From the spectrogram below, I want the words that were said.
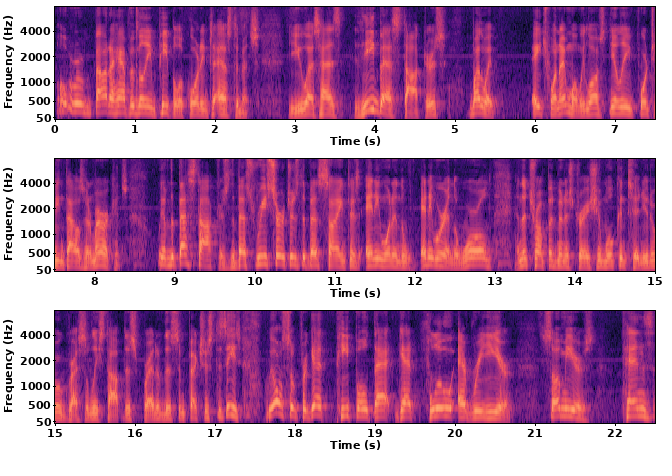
over about a half a million people, according to estimates. The U.S. has the best doctors. By the way, H1N1, we lost nearly 14,000 Americans. We have the best doctors, the best researchers, the best scientists anyone in the, anywhere in the world, and the Trump administration will continue to aggressively stop the spread of this infectious disease. We also forget people that get flu every year. Some years, tens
